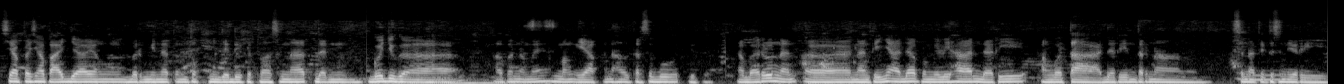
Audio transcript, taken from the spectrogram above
siapa-siapa aja yang berminat untuk menjadi ketua senat dan gue juga apa namanya mengiyakan hal tersebut gitu. Nah baru nan- eh, nantinya ada pemilihan dari anggota dari internal senat itu sendiri.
